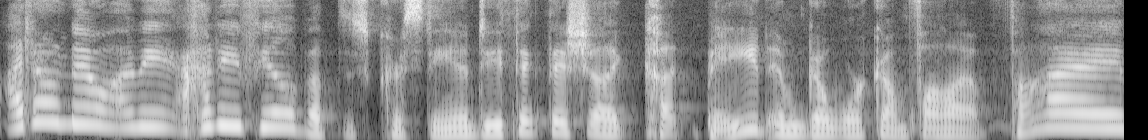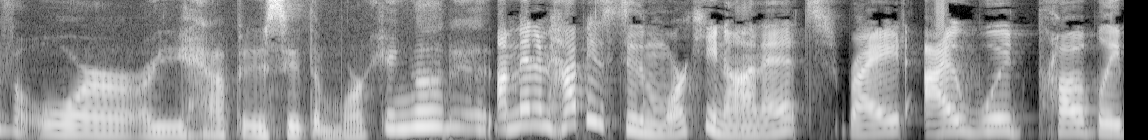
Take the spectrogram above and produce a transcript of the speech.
I don't know. I mean, how do you feel about this, Christina? Do you think they should like cut bait and go work on Fallout 5? Or are you happy to see them working on it? I mean, I'm happy to see them working on it, right? I would probably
